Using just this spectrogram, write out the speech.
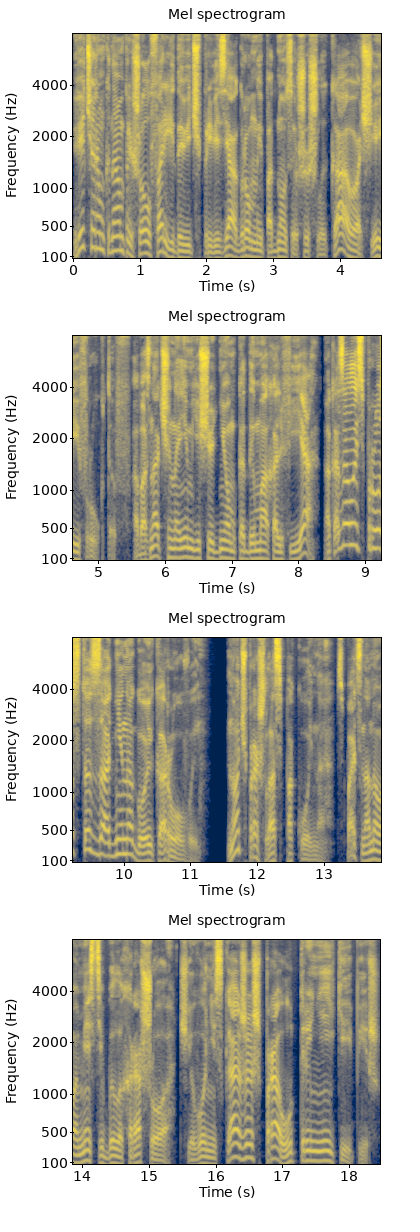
Вечером к нам пришел Фаридович, привезя огромные подносы шашлыка, овощей и фруктов. Обозначенная им еще днем кадыма хальфия оказалась просто задней ногой коровы. Ночь прошла спокойно. Спать на новом месте было хорошо. Чего не скажешь про утренний кипиш.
